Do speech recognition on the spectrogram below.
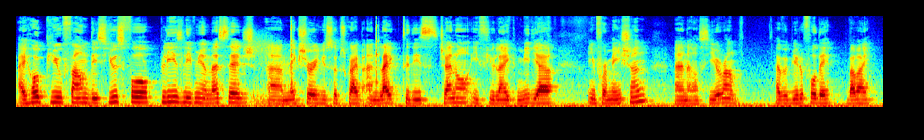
I hope you found this useful. Please leave me a message. Uh, make sure you subscribe and like to this channel if you like media information. And I'll see you around. Have a beautiful day. Bye bye.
